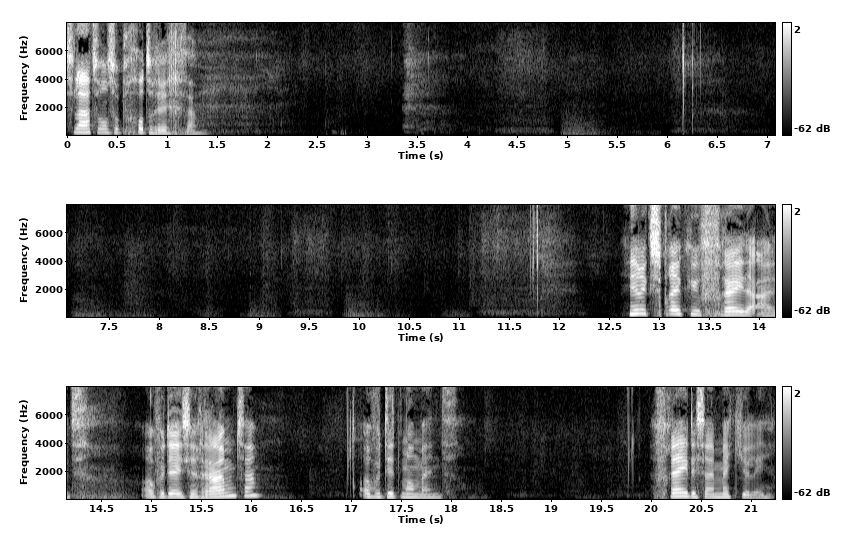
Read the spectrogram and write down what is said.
Dus laten we ons op God richten. Heer, ik spreek uw vrede uit over deze ruimte, over dit moment. Vrede zijn met jullie.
